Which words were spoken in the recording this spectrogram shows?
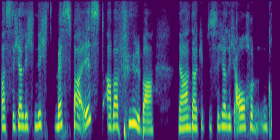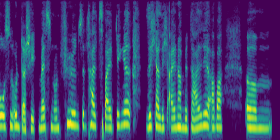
was sicherlich nicht messbar ist, aber fühlbar. Ja, da gibt es sicherlich auch einen großen Unterschied. Messen und Fühlen sind halt zwei Dinge, sicherlich einer Medaille, aber ähm,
